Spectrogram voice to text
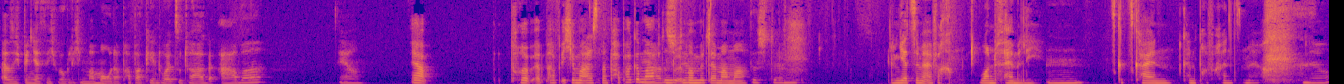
Also ich bin jetzt nicht wirklich ein Mama- oder Papakind heutzutage, aber ja, ja. Früher habe ich immer alles mit Papa gemacht das und du stimmt. immer mit der Mama. das stimmt. Und jetzt sind wir einfach One Family. Mhm. Jetzt gibt es kein, keine Präferenzen mehr. Ja.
